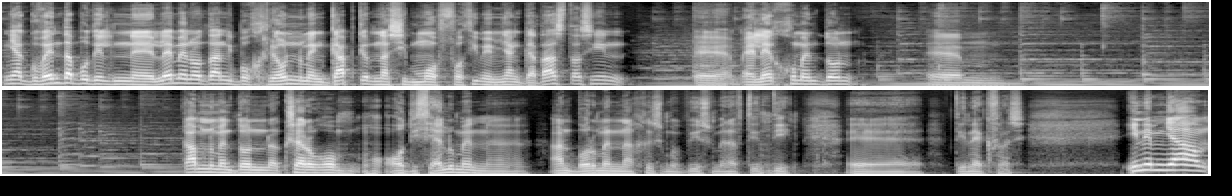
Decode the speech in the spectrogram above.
μια κουβέντα που την ε, λέμε όταν υποχρεώνουμε κάποιον να συμμορφωθεί με μια κατάσταση, ε, ελέγχουμε τον, ε, κάνουμε τον, ξέρω εγώ, ό,τι θέλουμε, ε, αν μπορούμε να χρησιμοποιήσουμε αυτή την, ε, την έκφραση. Είναι μια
